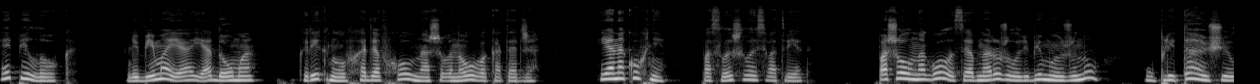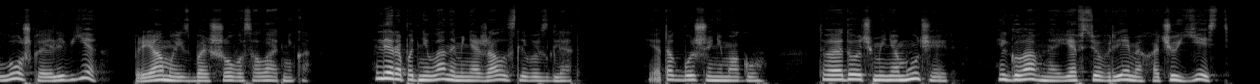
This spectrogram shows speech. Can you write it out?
Эпилог. «Любимая, я дома!» — крикнул, входя в холл нашего нового коттеджа. «Я на кухне!» — послышалось в ответ. Пошел на голос и обнаружил любимую жену, уплетающую ложкой оливье прямо из большого салатника. Лера подняла на меня жалостливый взгляд. «Я так больше не могу. Твоя дочь меня мучает, и главное, я все время хочу есть!»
